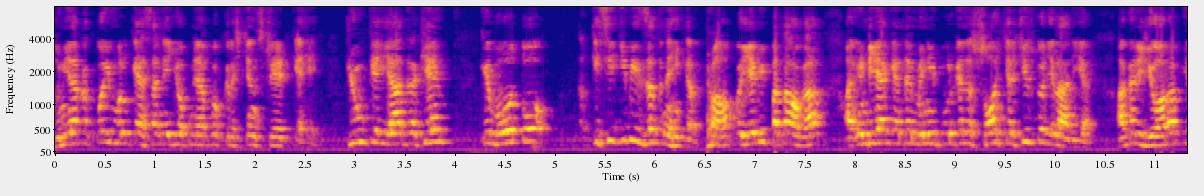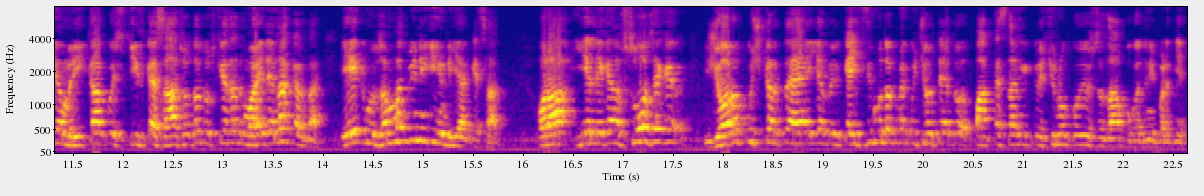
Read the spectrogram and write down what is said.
दुनिया का कोई मुल्क ऐसा नहीं जो अपने आप को क्रिश्चियन स्टेट कहे। क्योंकि याद रखें कि वो तो किसी की भी इज़्ज़त नहीं करते। आपको यह भी पता होगा इंडिया के अंदर मिनीपुर के अंदर सौ चर्चिस को जला दिया। अगर यूरोप या अमेरिका को इस चीज़ का एहसास होता तो उसके साथ माहे ना करता। एक मुजम्मत भी नहीं की इंडिया के साथ। और आप ये लेकिन अफसोस है कि यूरोप कुछ करता है, या फिर किसी मुल्क में कुछ होता है तो पाकिस्तान के क्रिश्चियनों को सजा भुगतनी पड़ती है।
